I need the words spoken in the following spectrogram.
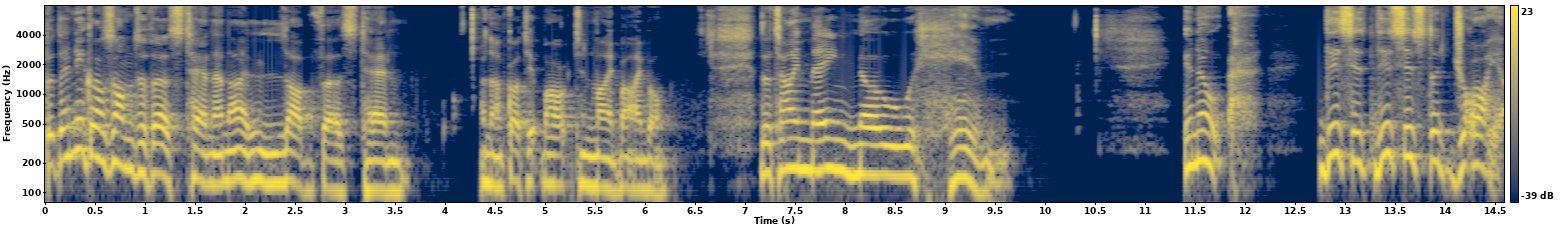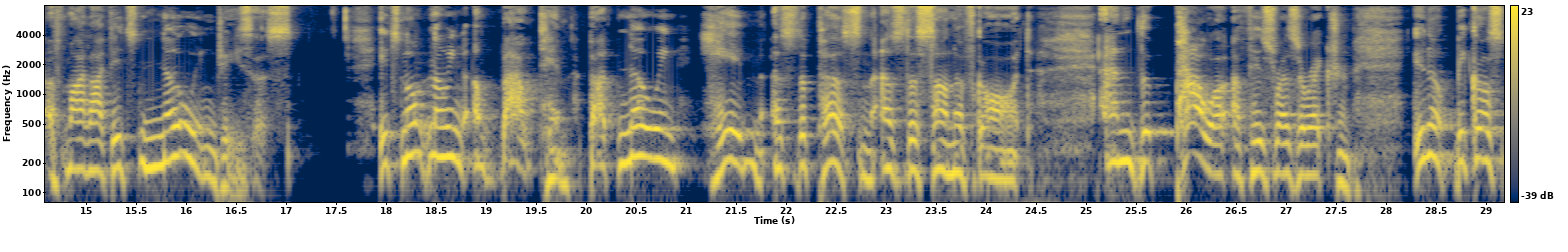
But then he goes on to verse 10, and I love verse 10, and I've got it marked in my Bible that I may know him. You know, this is, this is the joy of my life. It's knowing Jesus. It's not knowing about him, but knowing him as the person, as the Son of God, and the power of his resurrection. You know, because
